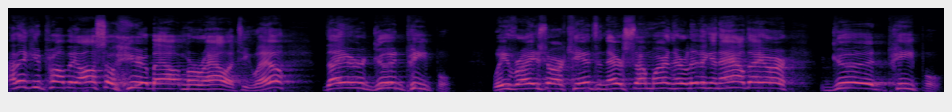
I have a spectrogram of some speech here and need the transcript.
I think you'd probably also hear about morality. Well, they are good people. We've raised our kids and they're somewhere and they're living, and now they are good people.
